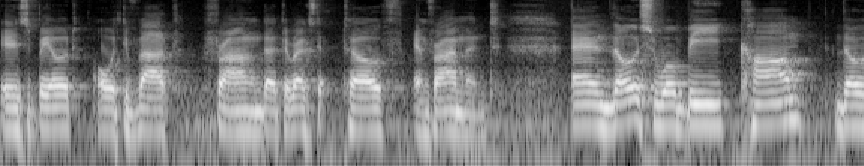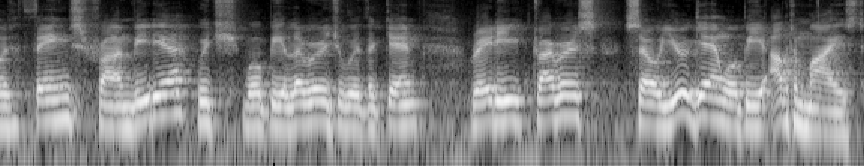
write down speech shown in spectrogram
is built or developed from the DirectX 12 environment. And those will be COM, those things from NVIDIA, which will be leveraged with the game ready drivers. So your game will be optimized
